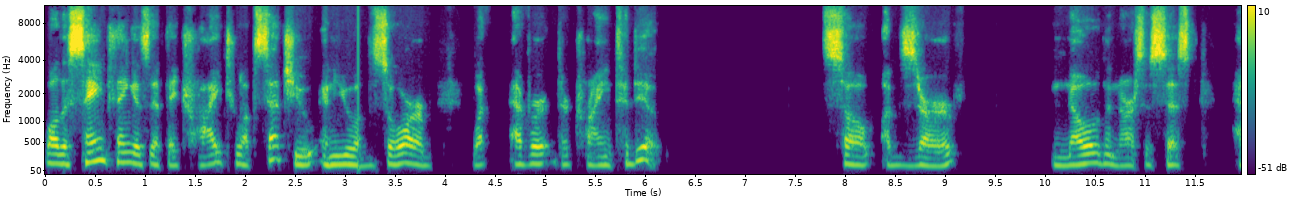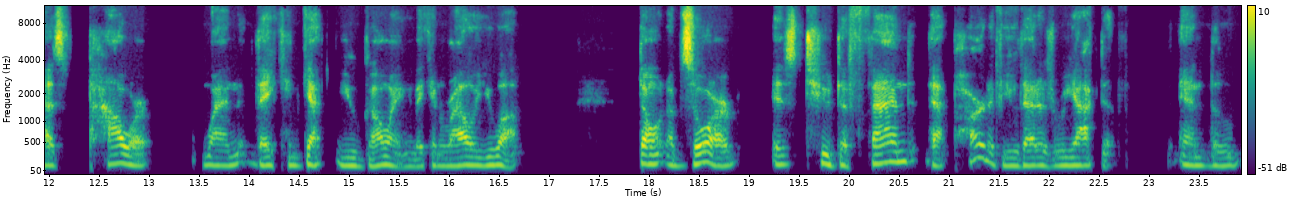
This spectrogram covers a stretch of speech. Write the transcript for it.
Well, the same thing is if they try to upset you and you absorb whatever they're trying to do. So observe, know the narcissist has power when they can get you going, they can rile you up don't absorb is to defend that part of you that is reactive. And the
